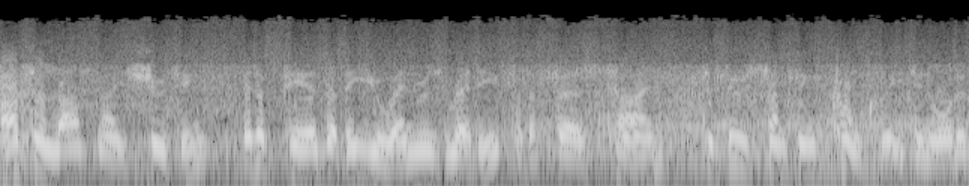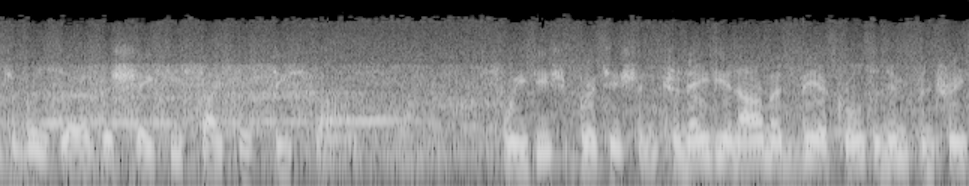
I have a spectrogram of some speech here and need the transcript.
After last night's shooting, it appeared that the UN was ready, for the first time, to do something concrete in order to preserve the shaky Cyprus ceasefire. Swedish, British and Canadian armoured vehicles and infantry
